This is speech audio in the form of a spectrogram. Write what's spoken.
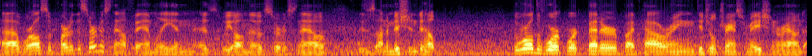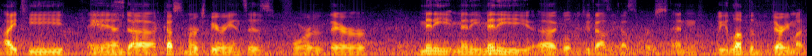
Uh, we're also part of the ServiceNow family, and as we all know, ServiceNow is on a mission to help the world of work work better by powering digital transformation around IT and uh, customer experiences for their many, many, many uh, Global 2000 customers, and we love them very much.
